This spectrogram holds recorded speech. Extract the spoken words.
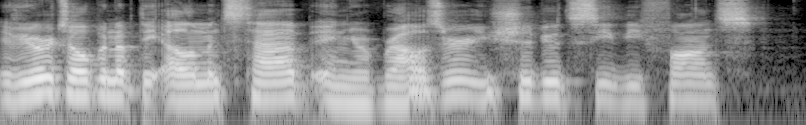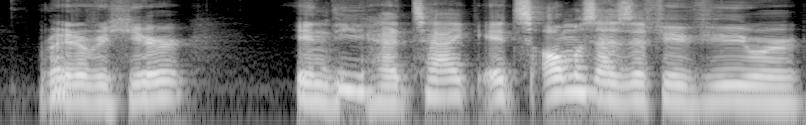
If you were to open up the Elements tab in your browser, you should be able to see the fonts right over here in the head tag. It's almost as if, if you were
